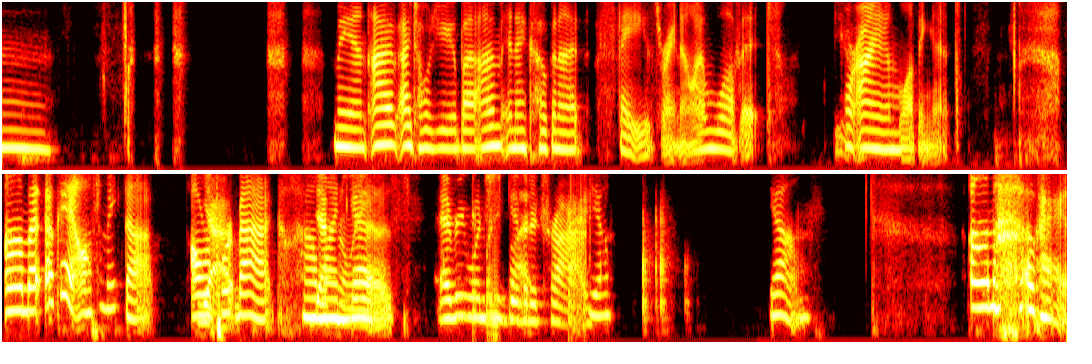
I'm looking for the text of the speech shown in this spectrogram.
Mm. Man, I I told you, but I'm in a coconut phase right now. I love it. Or I am loving it. Um, but okay, I'll have to make that. I'll Yeah, report back how definitely. mine goes. Everyone should give it a try. Yeah. Yeah. Um, okay.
